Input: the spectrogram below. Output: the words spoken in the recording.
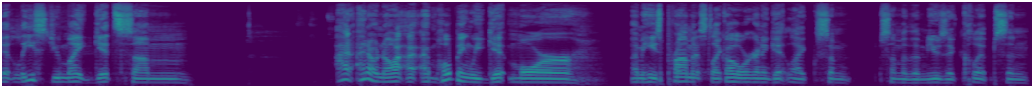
at least you might get some. I, I don't know. I, I'm hoping we get more. I mean, he's promised like, oh, we're gonna get like some some of the music clips, and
